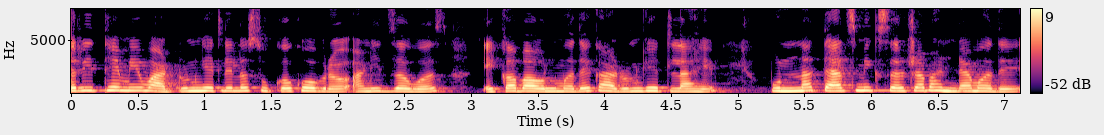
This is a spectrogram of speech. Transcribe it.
तर इथे मी वाटून घेतलेलं सुकं खोबरं आणि जवस एका बाउलमध्ये काढून घेतलं आहे. पुन्हा त्याच मिक्सरच्या भांड्यामध्ये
